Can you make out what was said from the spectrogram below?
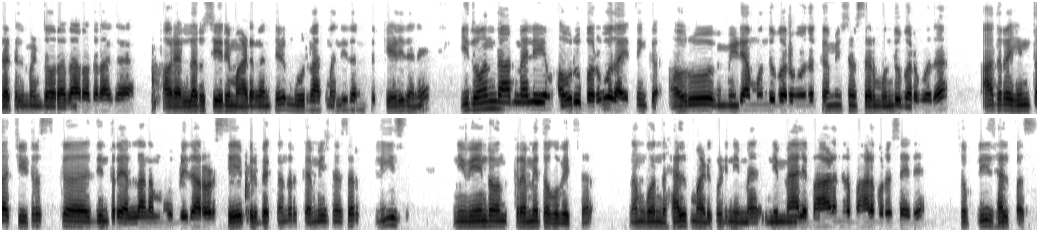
ಸೆಟಲ್ಮೆಂಟ್ ದವ್ರು ಅದಾರ ಅದ್ರಾಗ, ಅವ್ರೆಲ್ಲರೂ ಸೇರಿ ಮಾಡ್ಯಾರ ಅಂತೇಳಿ ಮೂರ್ ನಾಲ್ಕು ಮಂದಿ ಅಂತ ಕೇಳಿದ್ದೇನೆ. ಇದೊಂದಾದ್ಮೇಲೆ ಅವರು ಬರ್ಬೋದು ಐ ಥಿಂಕ್ ಅವರು ಮೀಡಿಯಾ ಮುಂದೆ ಬರ್ಬೋದು ಕಮಿಷನರ್ ಸರ್ ಮುಂದೆ ಬರ್ಬೋದು. ಆದ್ರೆ ಇಂಥ ಚೀಟರ್ಸ್ ದಿಂತ್ರ ಎಲ್ಲ ನಮ್ಮ ಹುಬ್ಳಿ ಧಾರವಾಡ ಸೇಫ್ ಇರ್ಬೇಕಂದ್ರೆ ಕಮಿಷನರ್ ಸರ್ ಪ್ಲೀಸ್ ನೀವೇನ್ರ ಒಂದು ಕ್ರಮೆ ತಗೋಬೇಕು ಸರ್ ನಮ್ಗೊಂದು ಹೆಲ್ಪ್ ಮಾಡಿಕೊಡಿ. ನಿಮ್ಮ ನಿಮ್ಮ ಮೇಲೆ ಬಹಳ ಅಂದ್ರೆ ಬಹಳ ಭರೋಸೆ ಇದೆ. So please help us.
